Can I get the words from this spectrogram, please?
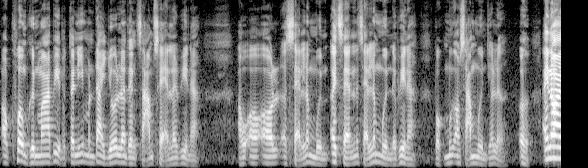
เอาเพิ่มขึ้นมาพี่ตอนนี้มันได้เยอะแล้วถึงสามแสนแล้วพี่นะเอาเอาเอาแสนละหมื่นไอ้ยแสนแสนละหมื่นนะพี่นะบอกมึงเอาสามหมื่นเหรอเออไอ้น้อย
